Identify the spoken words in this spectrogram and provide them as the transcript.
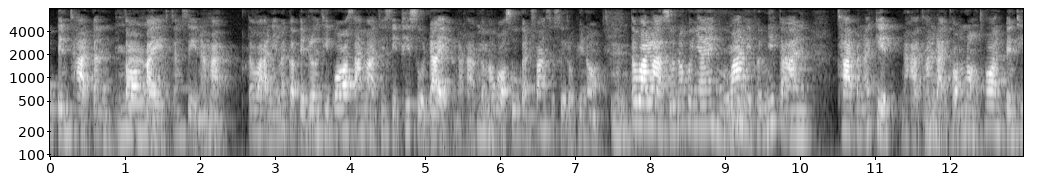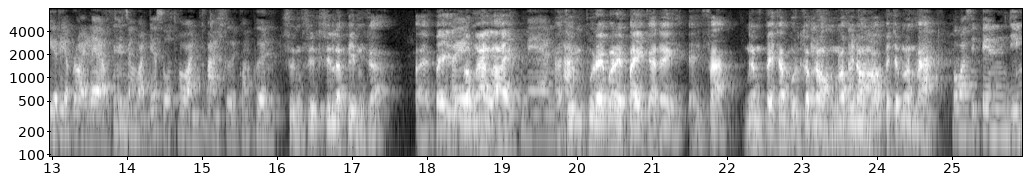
พเป็นชาติกันต่อไปจังสี่นะคะ แต่ว่าอันนี้มันก็เป็นเรื่องที่บ่สามารถที่สิพิสูจน์ได้นะคะก็มาบอกสู้กันฟังซื่อๆดอกพี่น้อง อืม แต่ว่าล่าสุดเนาะพ่อใหญ่เมื่อวานนี่เพิ่นมีการ ชาปนกิจนะคะทางด้านของน้องท่อนเป็นที่เรียบร้อยแล้ว ที่อืมจังหวัดยะโสธรบ้านเกิดของเพิ่นซึ่งศิลศิลปินก็เอ่อไปไปร่วมงานหลายแมนอ่าค่ะถึงผู้ใดบ่ได้ไปก็ได้ไอ้ฝากเงินไปทำบุญกับน้องเนาะพี่น้องเนาะเป็นจำนวนมากบ่ว่าสิเป็นหญิง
